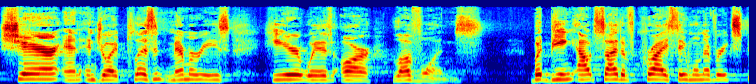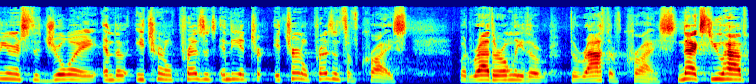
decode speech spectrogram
share and enjoy pleasant memories here with our loved ones. But being outside of Christ, they will never experience the joy and the eternal presence in the eternal presence of Christ, but rather only the, the wrath of Christ. Next, you have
